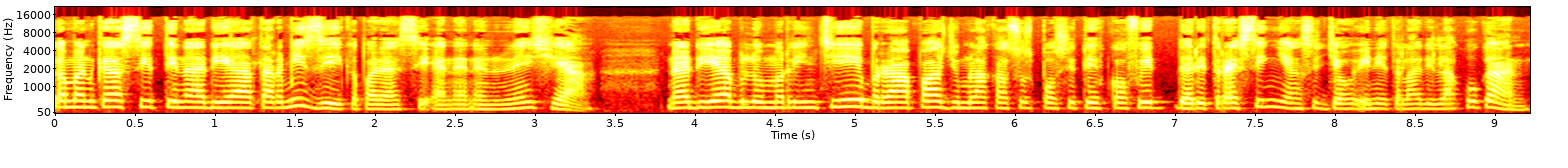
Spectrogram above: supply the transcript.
Kemenkes Siti Nadia Tarmizi kepada CNN Indonesia. Nadia belum merinci berapa jumlah kasus positif COVID dari tracing yang sejauh ini telah dilakukan.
